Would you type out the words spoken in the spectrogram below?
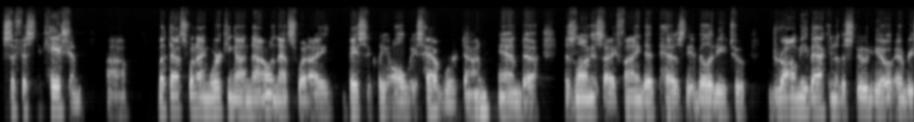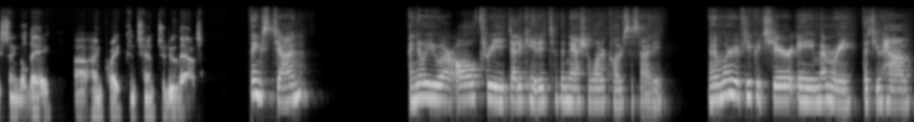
sophistication. Uh, but that's what I'm working on now, and that's what I basically always have worked on. And uh, as long as I find it has the ability to draw me back into the studio every single day, uh, I'm quite content to do that. Thanks, John. I know you are all three dedicated to the National Watercolor Society. And I wonder if you could share a memory that you have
